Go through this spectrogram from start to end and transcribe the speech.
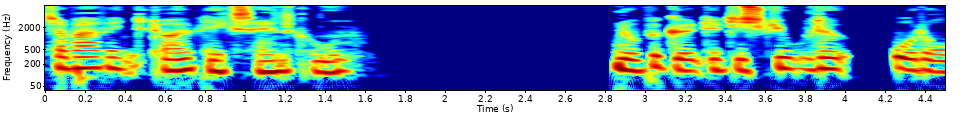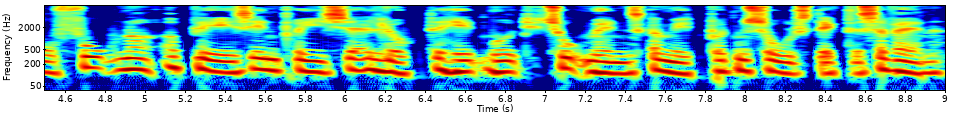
Så bare vent et øjeblik, sagde hans kone. Nu begyndte de skjulte odorofoner at blæse en brise af lugte hen mod de to mennesker midt på den solstegte savanne.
